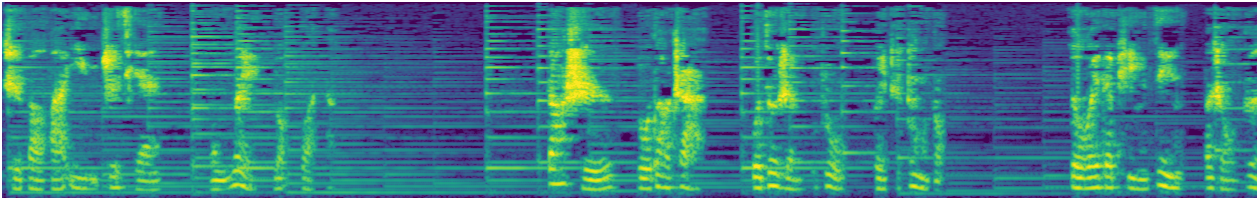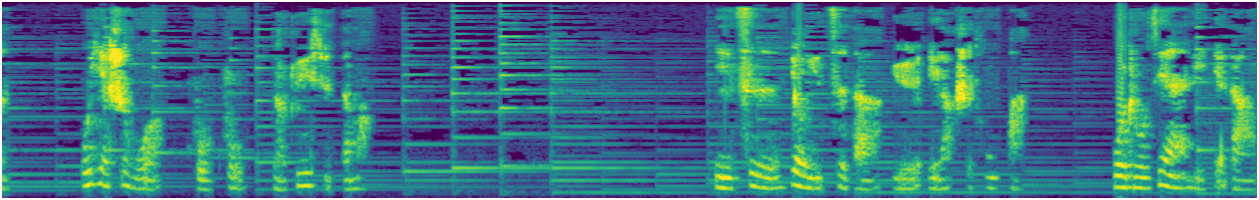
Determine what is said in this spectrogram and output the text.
是爆发抑郁之前从未有过的。当时读到这儿，我就忍不住为之动容。所谓的平静和柔润，不也是我苦苦要追寻的吗？一次又一次的与李老师通话，我逐渐理解到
